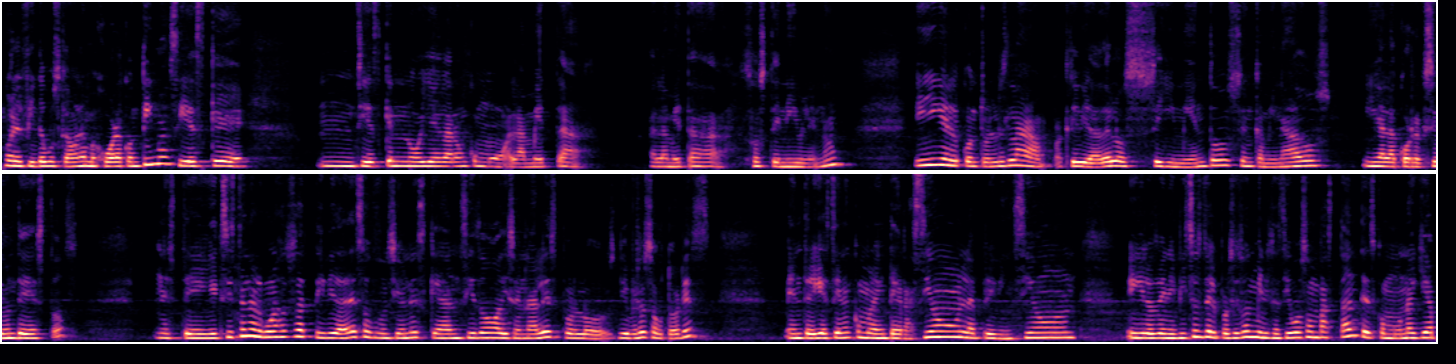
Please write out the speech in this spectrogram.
con el fin de buscar una mejora continua si es que mm, si es que no llegaron como a la meta a la meta sostenible, ¿no? Y el control es la actividad de los seguimientos encaminados y a la corrección de estos este, y existen algunas otras actividades o funciones que han sido adicionales por los diversos autores. Entre ellas tienen como la integración, la prevención y los beneficios del proceso administrativo son bastantes, como una guía,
